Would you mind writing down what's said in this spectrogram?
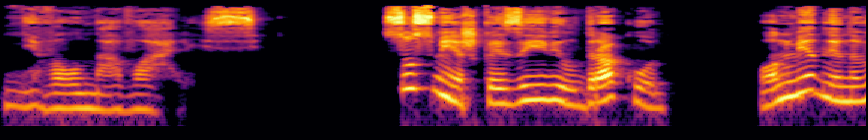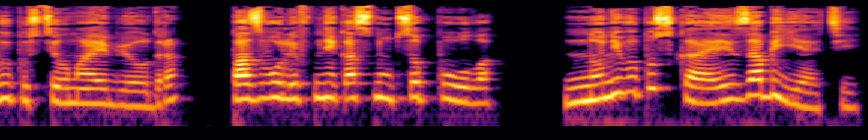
не волновались. С усмешкой заявил дракон. Он медленно выпустил мои бедра, позволив мне коснуться пола, но не выпуская из объятий.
